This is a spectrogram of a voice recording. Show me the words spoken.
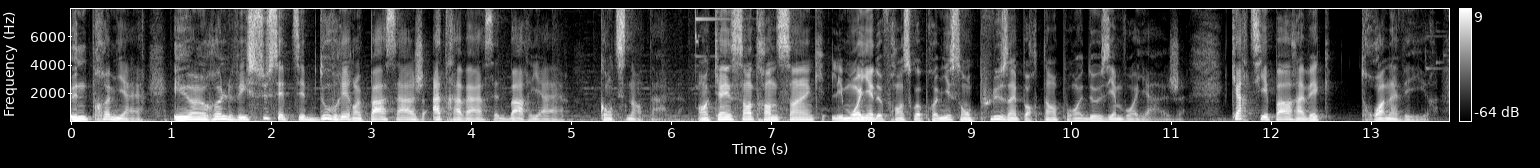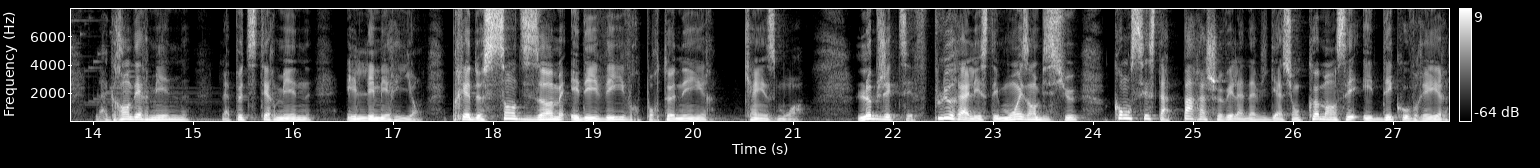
une première et un relevé susceptible d'ouvrir un passage à travers cette barrière continentale. En 1535, les moyens de François Ier sont plus importants pour un deuxième voyage. Cartier part avec trois navires, la Grande Hermine, la Petite Hermine et l'Émérillon, près de 110 hommes et des vivres pour tenir 15 mois. L'objectif, plus réaliste et moins ambitieux, consiste à parachever la navigation commencée et découvrir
